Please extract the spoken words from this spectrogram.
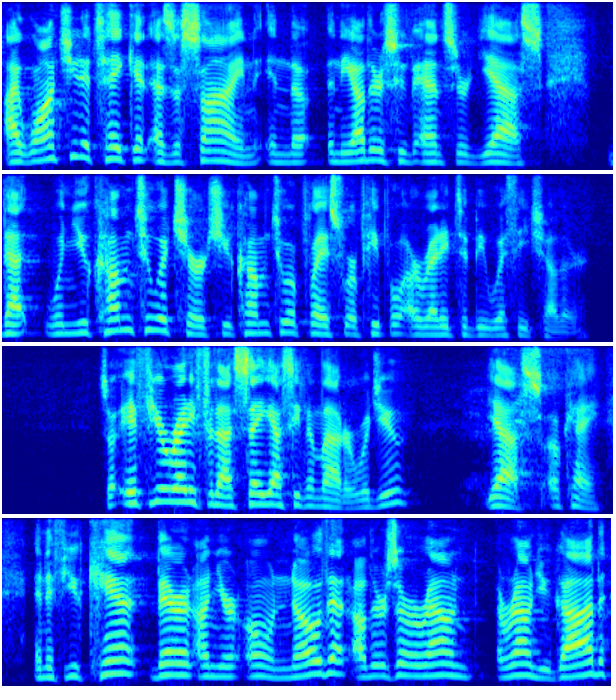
I want you to take it as a sign in the, in the others who've answered yes that when you come to a church, you come to a place where people are ready to be with each other. So if you're ready for that, say yes even louder, would you? Yes, okay. And if you can't bear it on your own, know that others are around, around you. God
